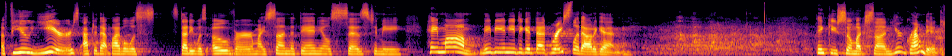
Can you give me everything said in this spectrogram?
A few years after that Bible was, study was over, my son Nathaniel says to me, Hey, mom, maybe you need to get that bracelet out again. Thank you so much, son. You're grounded.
